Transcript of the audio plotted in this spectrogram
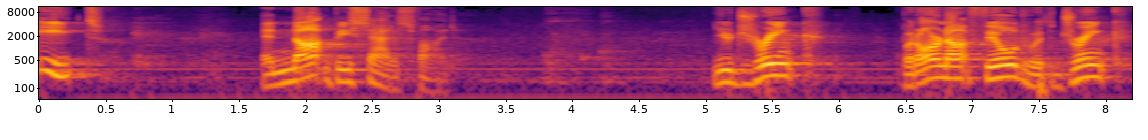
eat and not be satisfied. You drink, but are not filled with drink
